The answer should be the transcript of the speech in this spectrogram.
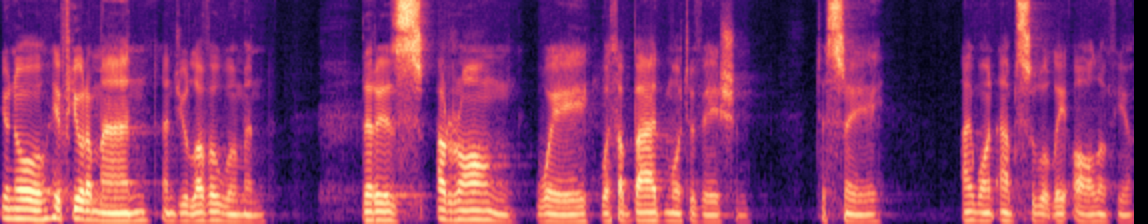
You know, if you're a man and you love a woman, there is a wrong way with a bad motivation to say, I want absolutely all of you.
